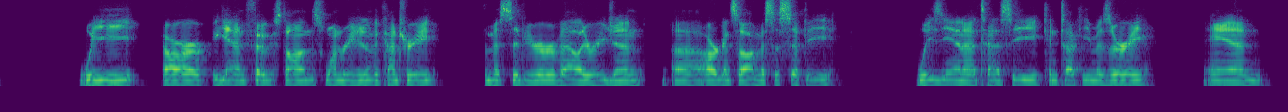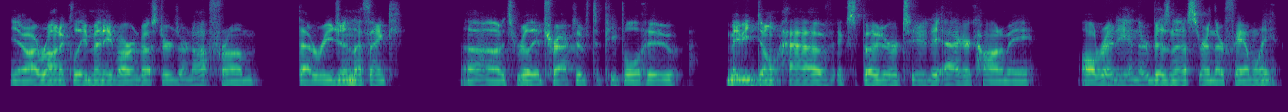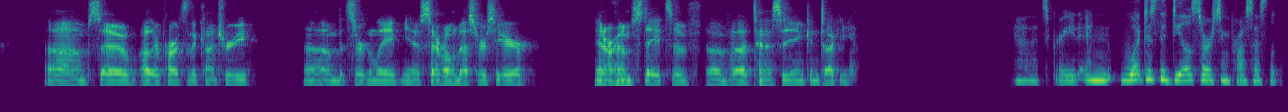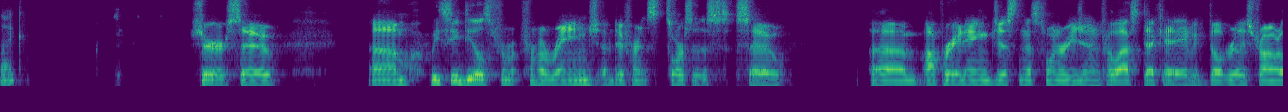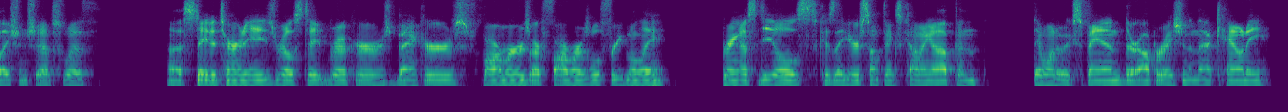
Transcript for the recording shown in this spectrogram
we are again focused on this one region of the country, the Mississippi River Valley region, uh, Arkansas, Mississippi, Louisiana, Tennessee, Kentucky, Missouri, and you know, ironically, many of our investors are not from that region. I think uh, it's really attractive to people who maybe don't have exposure to the ag economy already in their business or in their family. Um, so other parts of the country, um, but certainly, you know, several investors here in our home states of of uh, Tennessee and Kentucky. Yeah, that's great. And what does the deal sourcing process look like? Sure. So um, we see deals from from a range of different sources. So um, operating just in this one region for the last decade, we've built really strong relationships with uh, state attorneys, real estate brokers, bankers, farmers. Our farmers will frequently bring us deals because they hear something's coming up and they want to expand their operation in that county.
